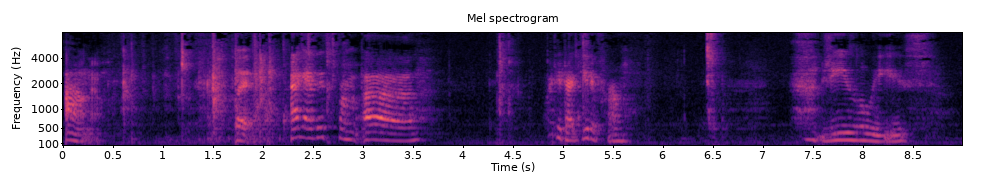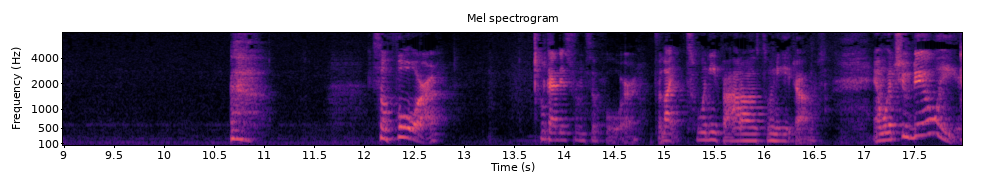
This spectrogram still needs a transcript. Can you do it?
I don't know. But I got this from, uh, where did I get it from? Jeez Louise. Sephora. I got this from Sephora for like $25, $28. And what you do is,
